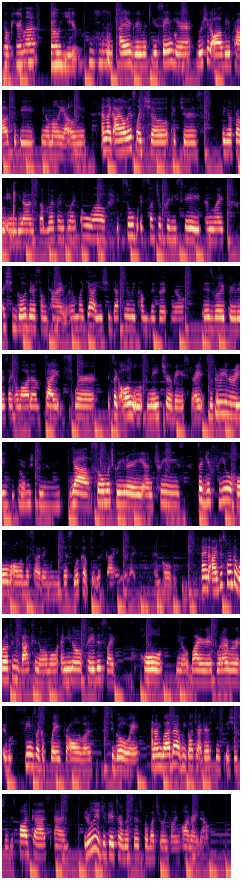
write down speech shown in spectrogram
so Kerala, go you. I agree with you. Same here. We should all be proud to be, you know, Malayali. And like I always like show pictures, you know, from India and stuff. My friends are like, "Oh wow, it's so it's such a pretty state," and like I should go there sometime. And I'm like, "Yeah, you should definitely come visit." You know, it is really pretty. There's like a lot of sites where it's like all nature based, right? So it's, like, Greenery, so much greenery. yeah, so much greenery and trees. It's like you feel home all of a sudden when you just look up to the sky and you're like, I'm home. And I just want the world to be back to normal and, you know, pray this like whole you know, virus, whatever, it seems like a plague for all of us to go away. And I'm glad that we got to address these issues in this podcast and it really educates our listeners for what's really going on right now.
